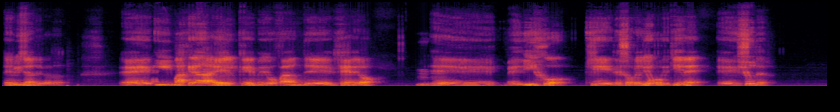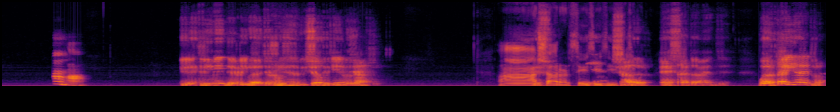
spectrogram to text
Es brillante el catálogo. Eh, y más que nada, él, que es medio fan del género, eh, me dijo que le sorprendió porque tiene eh, Shooter. Ajá. El streaming de películas de terror y ciencia ficción que tienen los Yankees. Ah, Shutter, sí, sí, sí. Shutter, exactamente. Bueno, está ahí adentro.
